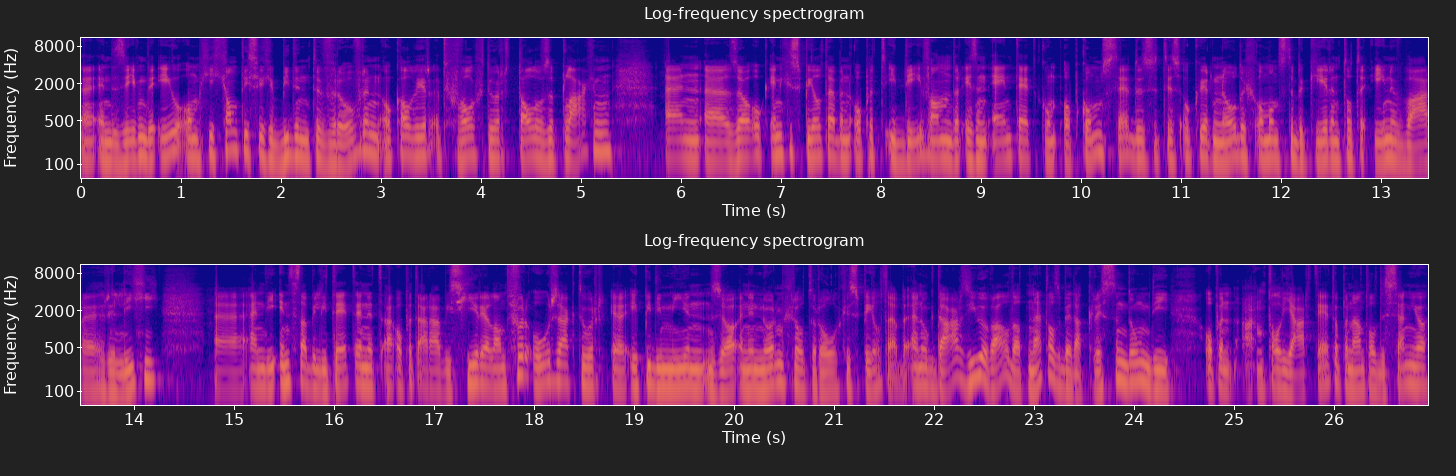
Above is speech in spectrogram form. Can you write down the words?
uh, in de zevende eeuw om gigantische gebieden te veroveren. Ook alweer het gevolg door talloze plagen. En uh, zou ook ingespeeld hebben op het idee van er is een eindtijd op komst. Hè, dus het is ook weer nodig om ons te bekeren tot de ene ware religie. Uh, en die instabiliteit in het, op het Arabisch Schiereiland, veroorzaakt door uh, epidemieën, zou een enorm grote rol gespeeld hebben. En ook daar zien we wel dat, net als bij dat christendom, die op een aantal jaar tijd, op een aantal decennia,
